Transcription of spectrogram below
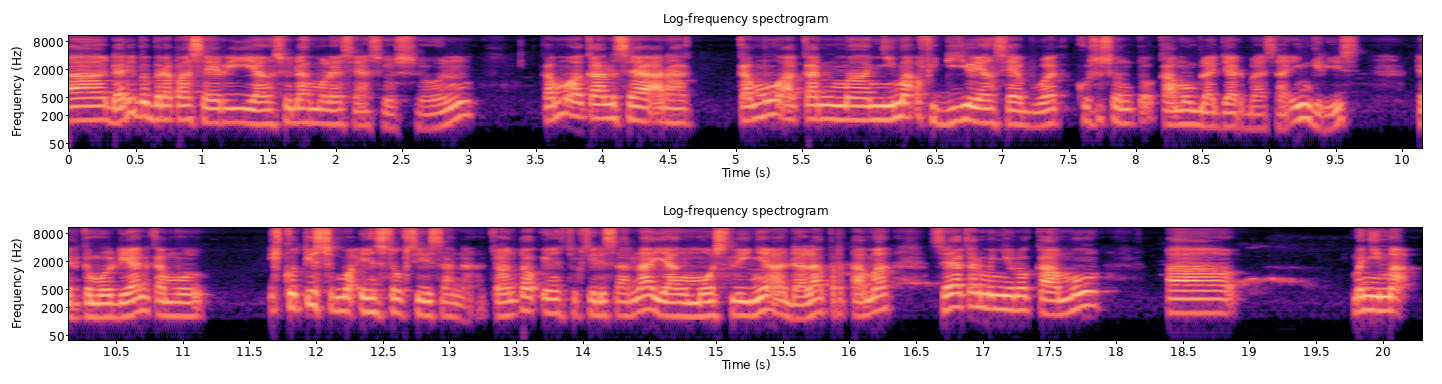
Uh, dari beberapa seri yang sudah mulai saya susun, kamu akan saya arah kamu akan menyimak video yang saya buat khusus untuk kamu belajar bahasa Inggris dan kemudian kamu ikuti semua instruksi di sana. Contoh instruksi di sana yang mostly-nya adalah pertama, saya akan menyuruh kamu uh, menyimak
